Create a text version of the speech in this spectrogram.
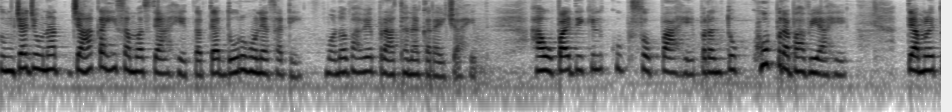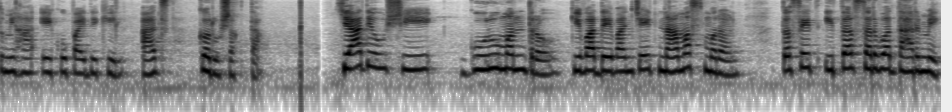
तुमच्या जीवनात ज्या काही समस्या आहेत तर त्या दूर होण्यासाठी मनोभावे प्रार्थना करायच्या आहेत. हा उपाय देखील खूप सोपा आहे परंतु खूप प्रभावी आहे. त्यामुळे तुम्ही हा एक उपाय देखील आज करू शकता. या दिवशी गुरुमंत्र किंवा देवांचे नामस्मरण तसेच इतर सर्व धार्मिक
